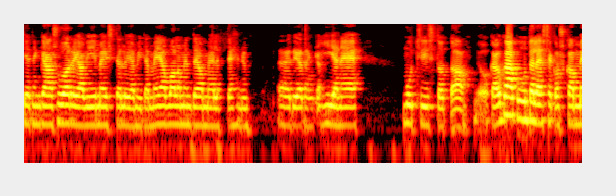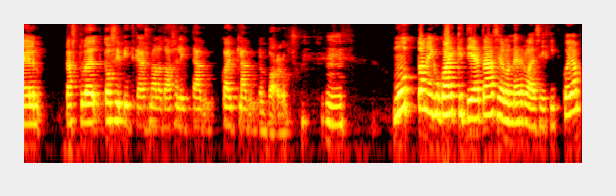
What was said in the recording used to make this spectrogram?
tietenkään suoria viimeistelyjä, mitä meidän valmentaja on meille tehnyt, Ei tietenkään. jne. Mutta siis tota, joo, käykää kuuntelemaan se, koska meillä tästä tulee tosi pitkä, jos me aletaan selittää kaikki tarkoitus. Mm. Mutta niin kuin kaikki tietää, siellä on erilaisia kikkoja.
